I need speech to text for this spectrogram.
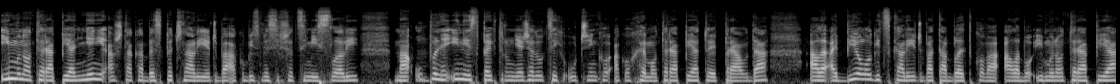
Imunoterapia není až taká bezpečná liečba, ako by sme si všetci mysleli. Má úplne iný spektrum nežiaducich účinkov ako chemoterapia, to je pravda, ale aj biologická liečba tabletková, ale alebo imunoterapia,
